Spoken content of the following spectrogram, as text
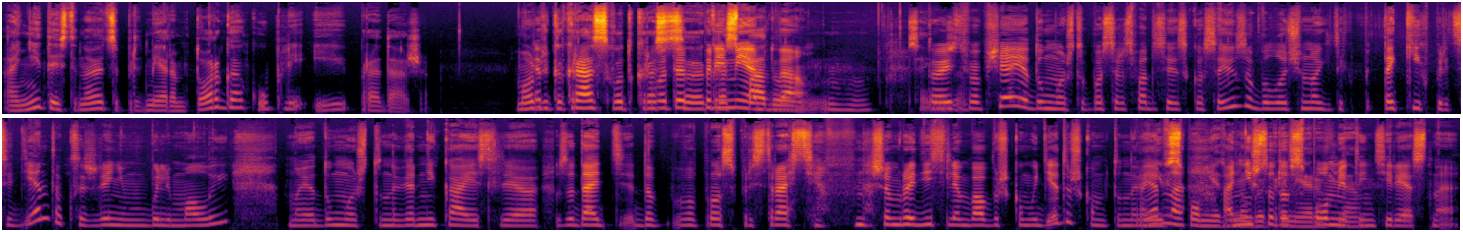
Они-то и становятся предметом торга, купли и продажи. Может быть, как раз вот к, рас... вот это пример, распаду да. угу, То есть вообще я думаю, что после распада Советского Союза было очень много таких, таких прецедентов. К сожалению, мы были малы, но я думаю, что наверняка, если задать вопрос с пристрастием нашим родителям, бабушкам и дедушкам, то, наверное, они, они что-то вспомнят да. интересное.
